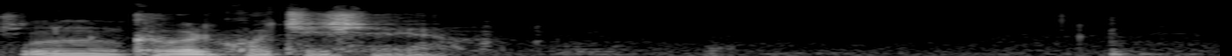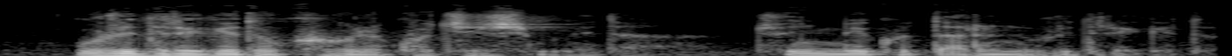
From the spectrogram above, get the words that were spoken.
주님은 그걸 고치셔요. 우리들에게도 그걸 고치십니다. 주님 믿고 따른 우리들에게도.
